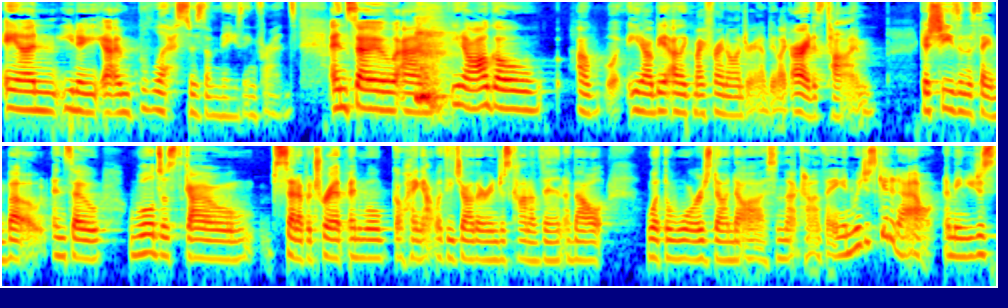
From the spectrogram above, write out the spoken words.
And, you know, I'm blessed with amazing friends. And so, um, you know, I'll go, I'll, you know, I'll be like my friend Andrea, I'll be like, all right, it's time because she's in the same boat. And so we'll just go set up a trip and we'll go hang out with each other and just kind of vent about what the war has done to us and that kind of thing. And we just get it out. I mean, you just,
